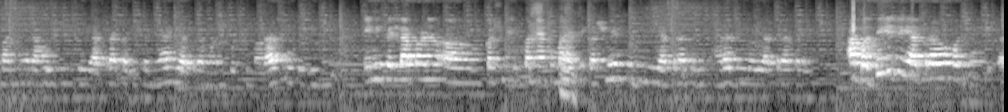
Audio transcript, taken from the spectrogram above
માન્ય રાહુલજી જે યાત્રા કરી છે ન્યાય યાત્રા મણિપુરથી મહારાષ્ટ્ર સુધીની. એની પહેલાં પણ કશ્મીર કાશ્મીર કન્યાકુમારીથી કાશ્મીર સુધીની યાત્રા કરી ભારત જોડો યાત્રા કરી. આ બધી જ યાત્રાઓ પછી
